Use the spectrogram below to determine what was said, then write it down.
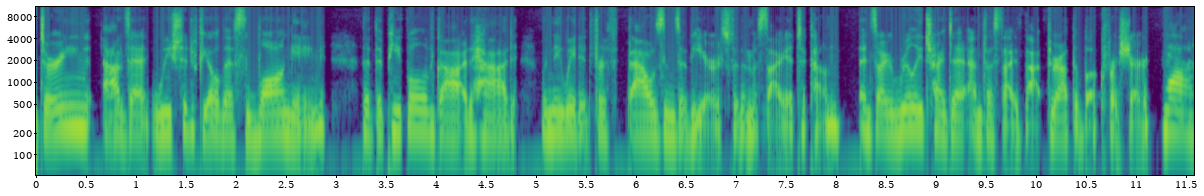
during Advent, we should feel this longing that the people of God had when they waited for thousands of years for the Messiah to come. And so I really tried to emphasize that throughout the book for sure. Yeah.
